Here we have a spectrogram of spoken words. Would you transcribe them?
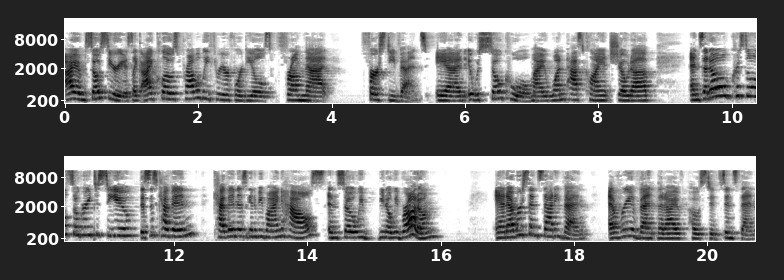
I am so serious. Like I closed probably 3 or 4 deals from that first event and it was so cool. My one past client showed up and said, "Oh, Crystal, it's so great to see you. This is Kevin. Kevin is going to be buying a house." And so we, you know, we brought him. And ever since that event, every event that I have posted since then,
